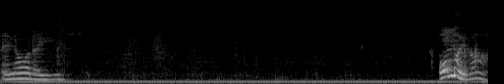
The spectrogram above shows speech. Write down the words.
I know what I used. Oh my god.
